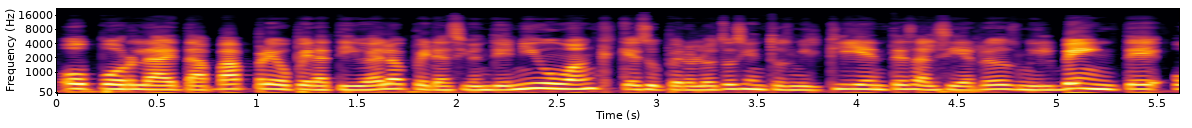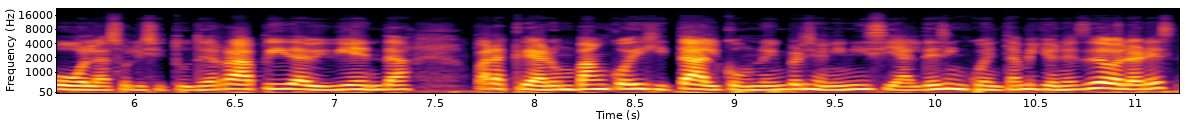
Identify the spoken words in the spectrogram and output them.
o por la etapa preoperativa de la operación de Newbank que superó los 200 mil clientes al cierre de 2020 o la solicitud de Rápida Vivienda para crear un banco digital con una inversión inicial de 50 millones de dólares,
